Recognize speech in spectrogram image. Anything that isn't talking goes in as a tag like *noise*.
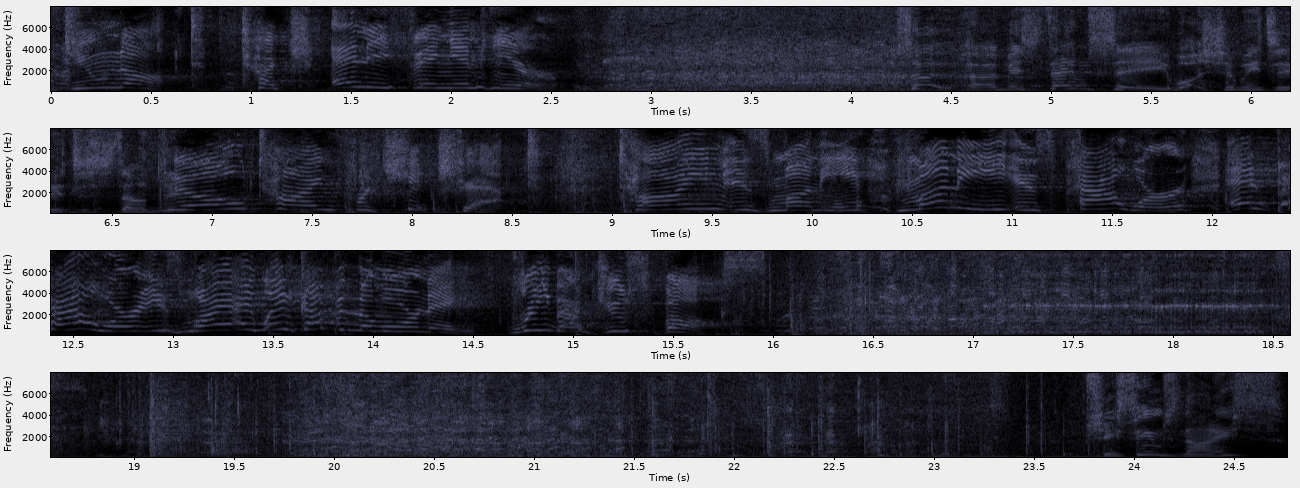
Do not touch anything in here. So, uh, Miss Dempsey, what should we do to start doing? No time for chit chat. Time is money, money is power, and power is why I wake up in the morning. Read that juice box. She seems nice.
